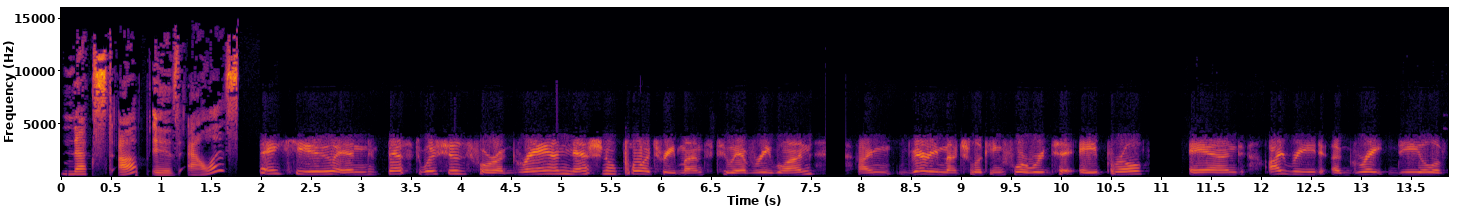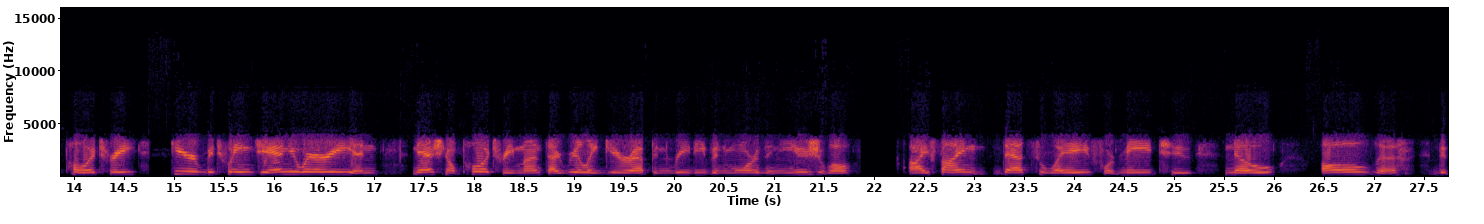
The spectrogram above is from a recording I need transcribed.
Next up is Alice. Thank you, and best wishes for a grand National Poetry Month to everyone. I'm very much looking forward to April, and I read a great deal of poetry. Here between January and National Poetry Month, I really gear up and read even more than usual. I find that's a way for me to know all the the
